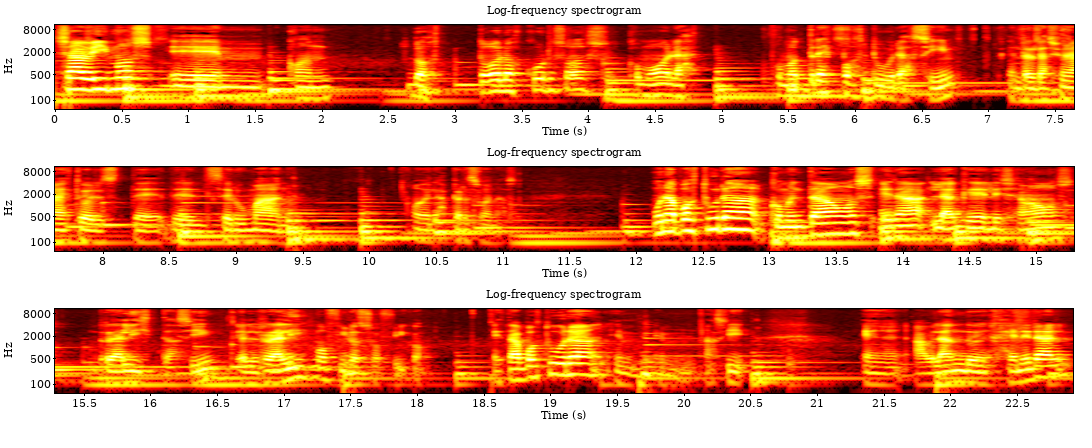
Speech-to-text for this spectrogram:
ya vimos em, con todos los cursos como, las, como tres posturas ¿sí? en relación a esto del ser humano o de las personas. Una postura, comentábamos, era la que le llamamos realista, ¿sí? el realismo filosófico. Esta postura, así, hablando en general,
